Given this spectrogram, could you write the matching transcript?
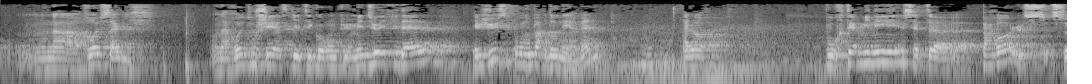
on a ressali, on a retouché à ce qui était corrompu. Mais Dieu est fidèle et juste pour nous pardonner. Amen. Alors, pour terminer cette euh, parole, ce,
